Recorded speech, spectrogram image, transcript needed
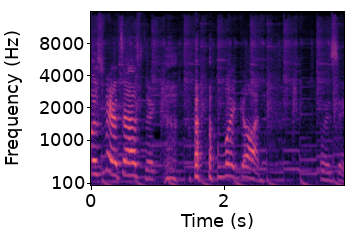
was fantastic. oh my god. Let me see.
